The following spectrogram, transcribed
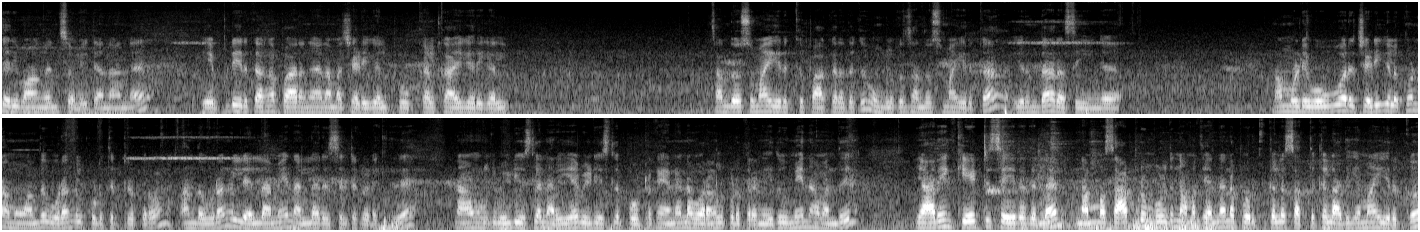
சரி வாங்கன்னு சொல்லிட்டேன் நான். எப்படி இருக்காங்க பாருங்கள் நம்ம செடிகள் பூக்கள் காய்கறிகள். சந்தோஷமாக இருக்குது பார்க்குறதுக்கு உங்களுக்கும் சந்தோஷமாக இருக்கா? இருந்தால் ரசிங்க நம்மளுடைய ஒவ்வொரு செடிகளுக்கும் நம்ம வந்து உரங்கள் கொடுத்துட்ருக்குறோம் அந்த உரங்கள் எல்லாமே நல்ல ரிசல்ட் கிடைக்குது. நான் உங்களுக்கு வீடியோஸில் நிறைய வீடியோஸில் போட்டிருக்கேன். என்னென்ன உரங்கள் கொடுக்குறேன்னு எதுவுமே நான் வந்து யாரையும் கேட்டு செய்கிறதில்ல நம்ம சாப்பிடும்பொழுது நமக்கு என்னென்ன பொருட்கள் சத்துக்கள் அதிகமாக இருக்கோ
